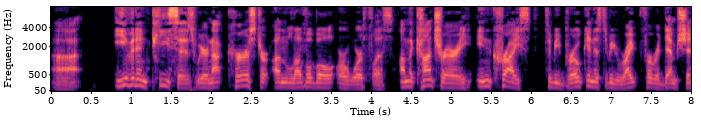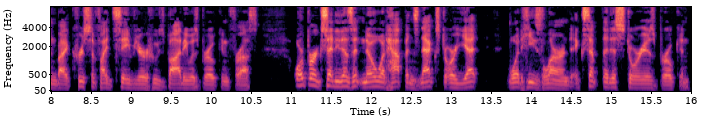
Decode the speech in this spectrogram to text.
uh, even in pieces, we are not cursed or unlovable or worthless. On the contrary, in Christ, to be broken is to be ripe for redemption by a crucified Savior whose body was broken for us. Ortberg said he doesn't know what happens next or yet what he's learned, except that his story is broken.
